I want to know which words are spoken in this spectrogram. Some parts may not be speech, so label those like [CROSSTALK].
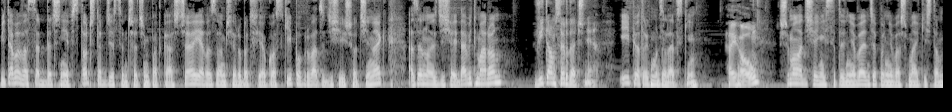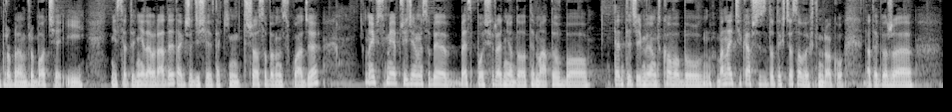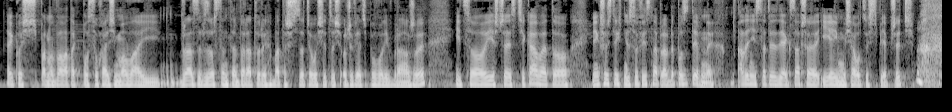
Witamy Was serdecznie w 143 podcaście. Ja nazywam się Robert Fiałkowski, poprowadzę dzisiejszy odcinek, a ze mną jest dzisiaj Dawid Maron. Witam serdecznie. I Piotrek Modzelewski. Hej ho. Szymona dzisiaj niestety nie będzie, ponieważ ma jakiś tam problem w robocie i niestety nie dał rady, także dzisiaj w takim trzyosobowym składzie. No i w sumie przejdziemy sobie bezpośrednio do tematów, bo ten tydzień wyjątkowo był no, chyba najciekawszy z dotychczasowych w tym roku, dlatego że jakoś panowała tak posłucha zimowa i wraz ze wzrostem temperatury chyba też zaczęło się coś ożywiać powoli w branży. I co jeszcze jest ciekawe, to większość tych newsów jest naprawdę pozytywnych, ale niestety jak zawsze EA musiało coś spieprzyć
